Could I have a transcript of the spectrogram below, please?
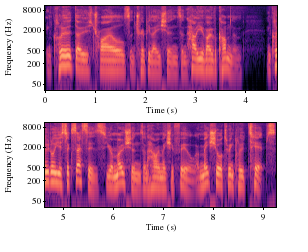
Include those trials and tribulations and how you've overcome them. Include all your successes, your emotions, and how it makes you feel. And make sure to include tips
